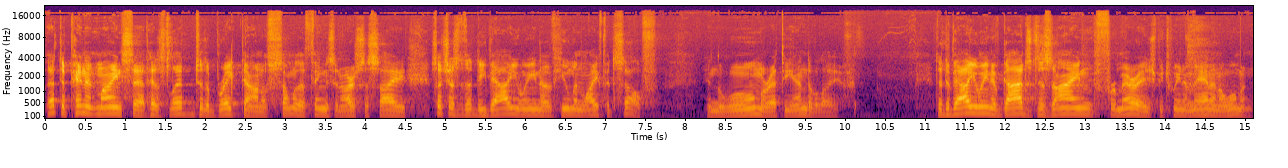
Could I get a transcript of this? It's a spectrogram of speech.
That dependent mindset has led to the breakdown of some of the things in our society, such as the devaluing of human life itself in the womb or at the end of life. the devaluing of God's design for marriage between a man and a woman,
